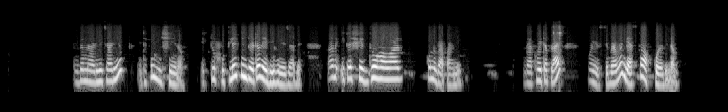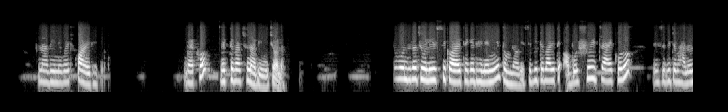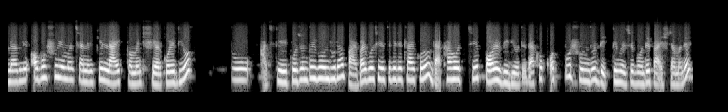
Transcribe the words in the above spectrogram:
একদম নাড়িয়ে চাড়িয়ে এটাকে মিশিয়ে নাও। একটু ফুটলেই কিন্তু এটা রেডি হয়ে যাবে। কারণ এটা সেদ্ধ হওয়ার কোনো ব্যাপার নেই। দেখো এটা প্রায় হয়ে এসছে। এবার আমরা গ্যাসটা অফ করে দিলাম। নাবিয়ে নেব এটা কড়াই থেকে। দেখো, দেখতে পাচ্ছ নাবিয়ে নি চলো। তো বন্ধুরা, চলে এসেছি কড়াই থেকে ঢেলে নিয়ে, তোমরাও রেসিপিটা বাড়িতে অবশ্যই ট্রাই করো। রেসিপিটা ভালো লাগলে অবশ্যই আমার চ্যানেলকে লাইক কমেন্ট শেয়ার করে দিও। তো আজকে এই পর্যন্তই বন্ধুরা, বারবার বলছি রেসিপিটা ট্রাই করো। দেখা হচ্ছে পরের ভিডিওতে দেখো কত সুন্দর দেখতে হয়েছে বোঁদের পায়েসটা আমাদের।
